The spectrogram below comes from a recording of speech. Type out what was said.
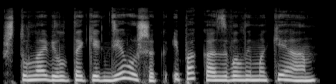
что ловил таких девушек и показывал им океан.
